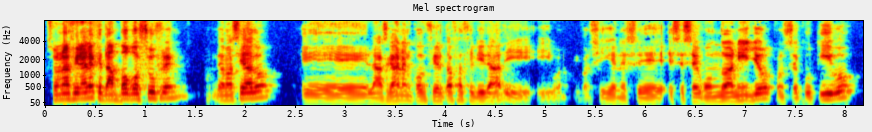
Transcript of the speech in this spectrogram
Son unas finales que tampoco sufren demasiado, eh, las ganan con cierta facilidad y, bueno, consiguen ese, segundo anillo consecutivo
